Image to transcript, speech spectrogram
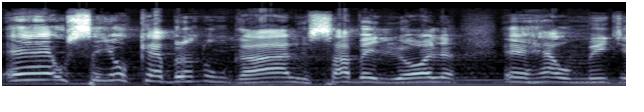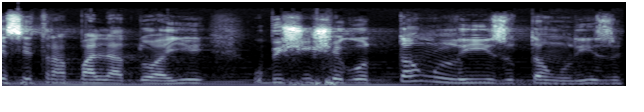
É o Senhor quebrando um galho, sabe? Ele olha, é realmente esse trabalhador aí, o bichinho chegou tão liso, tão liso,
